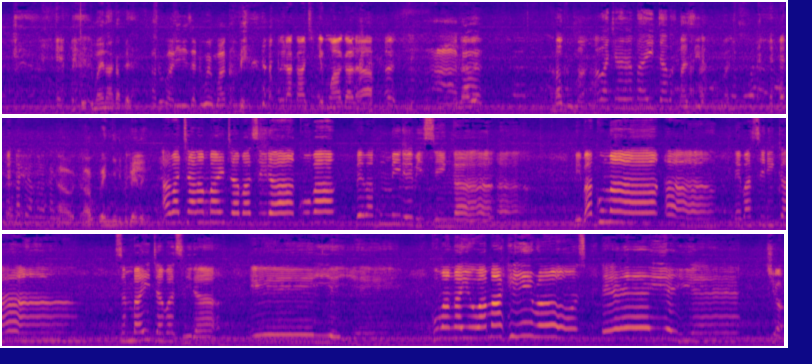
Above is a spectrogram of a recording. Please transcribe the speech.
Tu- tumanyi n'akapera. Atumaliriza tuweemu akabeera kabeera kaki ke mwagala baguma. Abakyala bayita ba- bazira. Awo, ako kennyini tugende abakyala mbayita bazira kuba be bakumira ebisinga. Be baguma ne basirika. Ze mbayita bazira. Eyeye kubanga you are my heroes. Eyeye Sure.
